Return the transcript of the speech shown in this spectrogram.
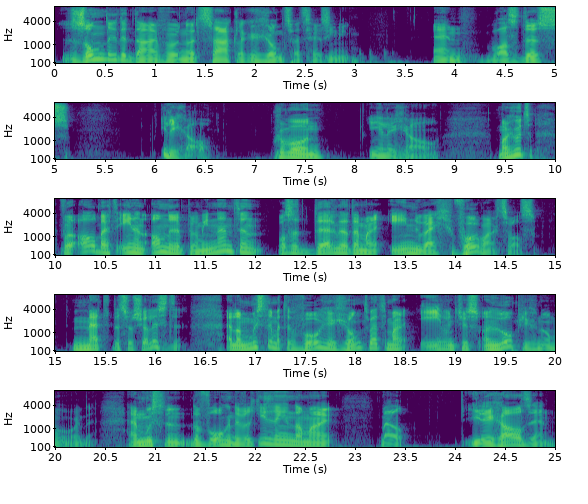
zonder de daarvoor noodzakelijke grondwetsherziening. En was dus illegaal. Gewoon illegaal. Maar goed, voor Albert I en andere prominenten was het duidelijk dat er maar één weg voorwaarts was. Met de socialisten. En dan moest er met de vorige grondwet maar eventjes een loopje genomen worden. En moesten de volgende verkiezingen dan maar, wel, illegaal zijn.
